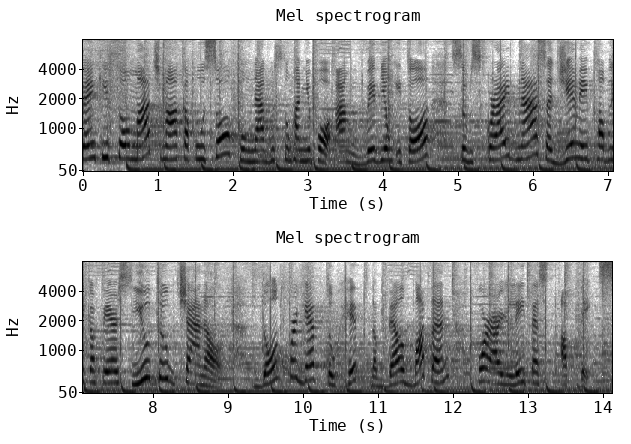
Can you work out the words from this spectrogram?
Thank you so much mga kapuso. Kung nagustuhan niyo po ang videong ito, subscribe na sa GMA Public Affairs YouTube channel. Don't forget to hit the bell button for our latest updates.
